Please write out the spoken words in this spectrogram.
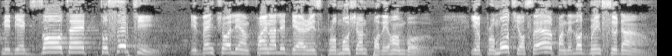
may be exalted to safety. Eventually and finally there is promotion for the humble. You promote yourself and the Lord brings you down.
